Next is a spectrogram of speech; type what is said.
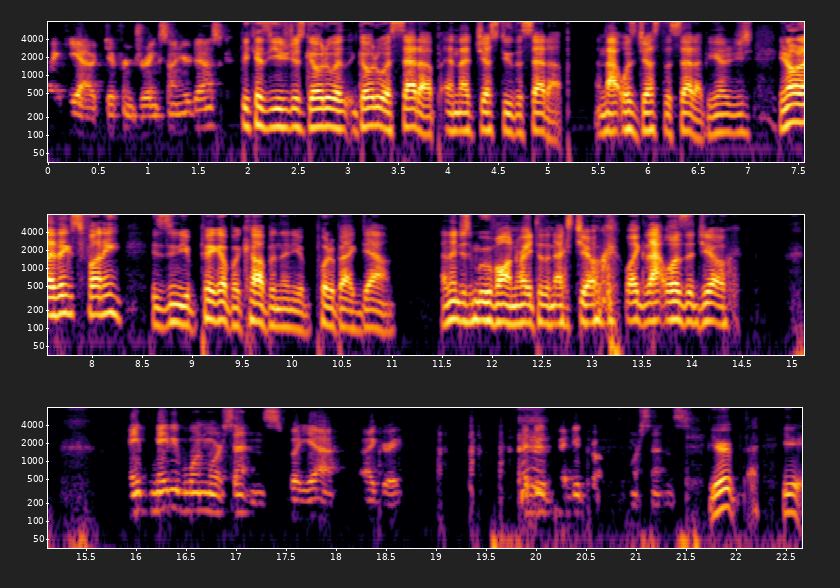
like, yeah, different drinks on your desk. because you just go to a go to a setup and that just do the setup and that was just the setup you know just, you know what i think's funny is when you pick up a cup and then you put it back down and then just move on right to the next joke like that was a joke Maybe, maybe one more sentence, but yeah, I agree. I do. I do probably one more sentence. you're you,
